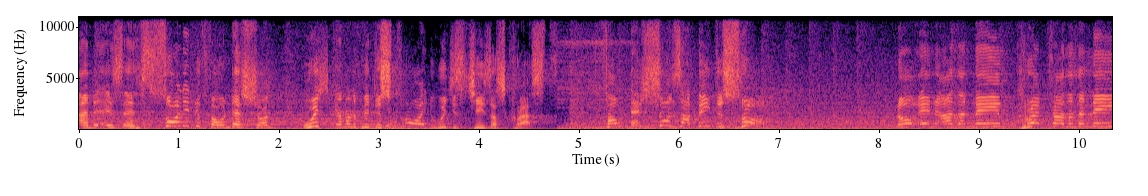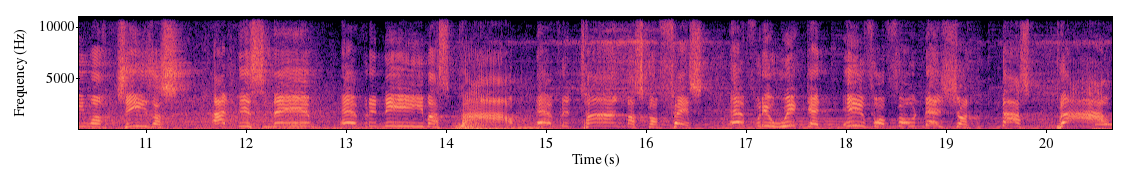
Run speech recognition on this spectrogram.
and there is a solid foundation which cannot be destroyed, which is Jesus Christ. Foundations are being destroyed. No any other name greater than the name of Jesus. At this name, every knee must bow, every tongue must confess, every wicked, evil foundation must bow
